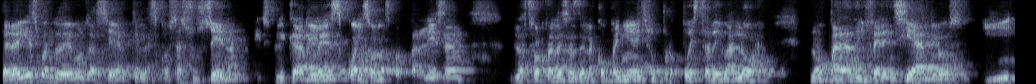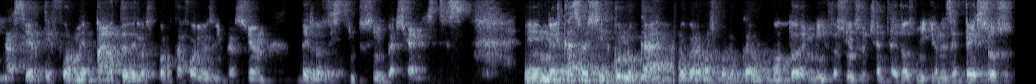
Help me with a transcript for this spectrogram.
Pero ahí es cuando debemos de hacer que las cosas sucedan, explicarles cuáles son las fortalezas, las fortalezas de la compañía y su propuesta de valor, ¿no? Para diferenciarlos y hacer que forme parte de los portafolios de inversión de los distintos inversionistas. En el caso de Círculo K, logramos colocar un monto de 1.282 millones de pesos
